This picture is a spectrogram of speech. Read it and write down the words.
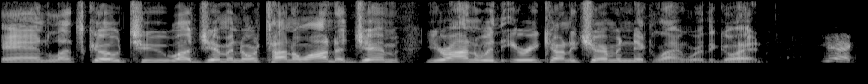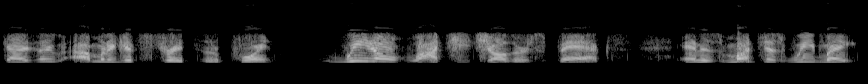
and let's go to uh, Jim in North Tonawanda. Jim, you're on with Erie County Chairman Nick Langworthy. Go ahead. Yeah, guys, I, I'm going to get straight to the point. We don't watch each other's backs, and as much as we may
